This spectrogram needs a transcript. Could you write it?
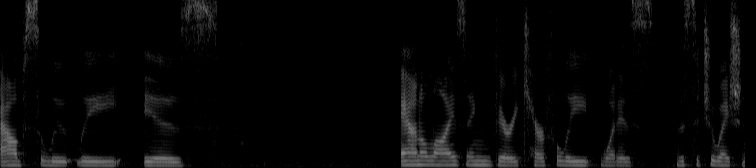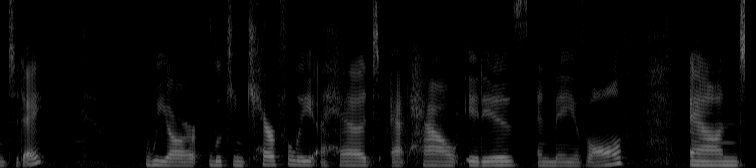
absolutely is analyzing very carefully what is the situation today. We are looking carefully ahead at how it is and may evolve, and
